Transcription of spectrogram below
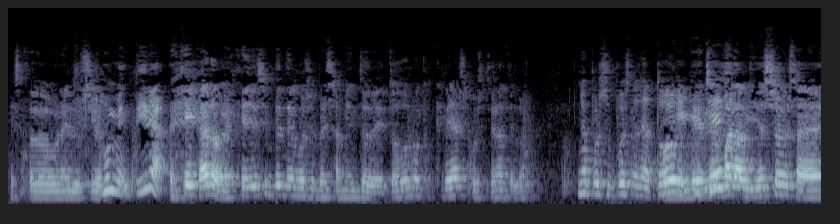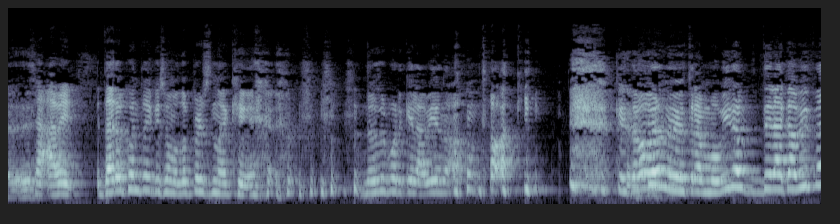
Es todo una No, ilusión. mentira. Es que claro, es que yo siempre tengo ese pensamiento de todo lo que creas, cuestiónatelo. No, por supuesto, o sea, todo Porque lo que que es escuches... maravilloso, o sea, es- O sea, a ver, daros cuenta de que somos dos personas que no sé por qué la vida nos ha juntado aquí, que estamos hablando de nuestras movidas de la cabeza,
